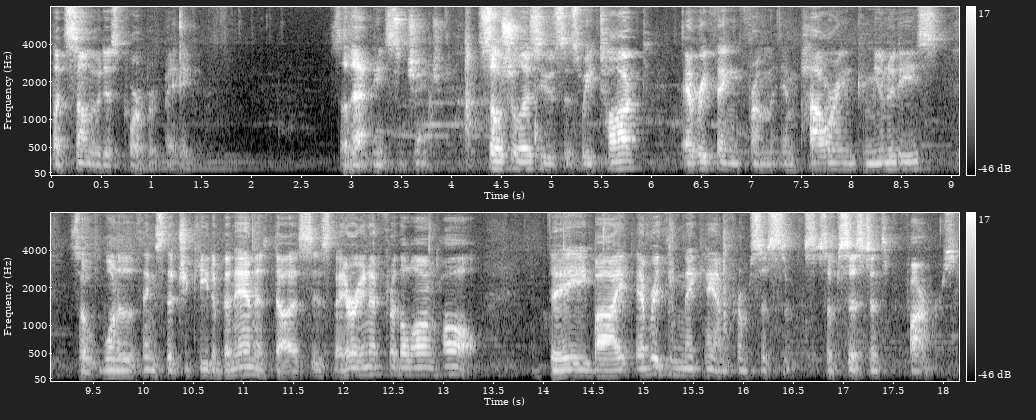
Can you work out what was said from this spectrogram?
but some of it is corporate behavior. So that needs to change. Social issues, as we talked, everything from empowering communities. So one of the things that Chiquita Bananas does is they're in it for the long haul. They buy everything they can from subsistence farmers.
